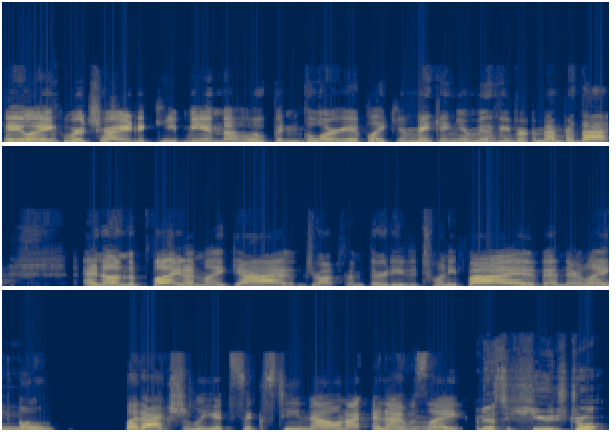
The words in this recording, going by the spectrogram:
they like were trying to keep me in the hope and glory of like you're making your movie. Remember that. And on the flight, I'm like, yeah, dropped from 30 to 25, and they're like, Whoa. oh, but actually it's 16 now. And I and I was like, I mean, that's a huge drop.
